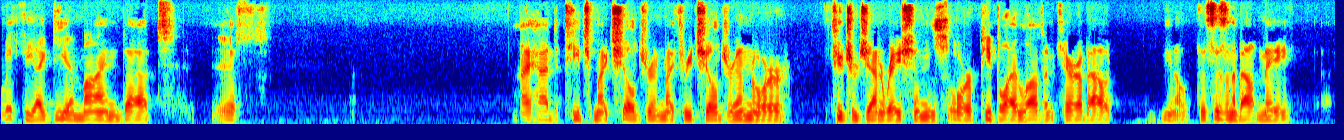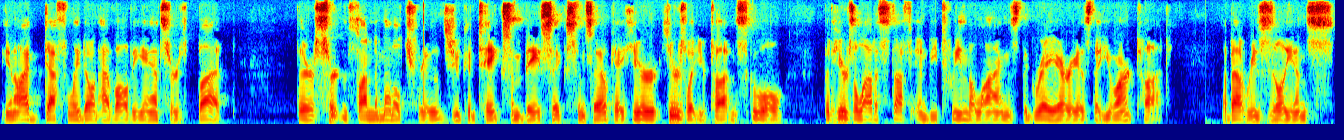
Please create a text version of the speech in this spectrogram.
with the idea in mind that if I had to teach my children, my three children, or future generations, or people I love and care about, you know, this isn't about me. You know, I definitely don't have all the answers, but there are certain fundamental truths. You can take some basics and say, okay, here, here's what you're taught in school, but here's a lot of stuff in between the lines, the gray areas that you aren't taught about resilience,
